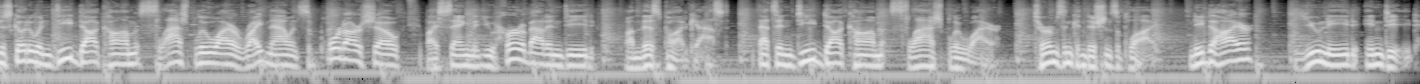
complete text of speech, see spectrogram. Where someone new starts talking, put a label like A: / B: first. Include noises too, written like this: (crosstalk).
A: Just go to Indeed.com slash BlueWire right now and support our show by saying that you heard about Indeed on this podcast. That's Indeed.com slash BlueWire. Terms and conditions apply. Need to hire? You need Indeed.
